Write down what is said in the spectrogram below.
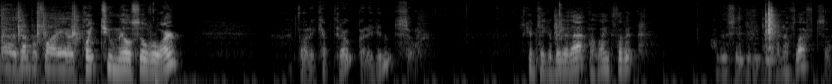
Uh, Semperfli uh, 0.2 mil silver wire. I thought I kept it out, but I didn't. So just going to take a bit of that, a length of it. Obviously, I didn't have enough left, so.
